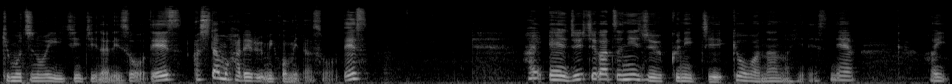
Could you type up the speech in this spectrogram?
気持ちのいい一日になりそうです。明日も晴れる見込みだそうです。はい、えー、11月29日、今日は何の日ですね。はい、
